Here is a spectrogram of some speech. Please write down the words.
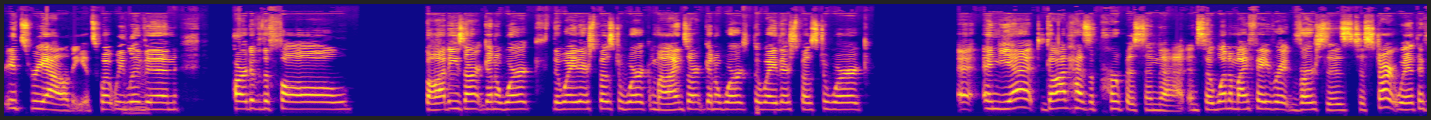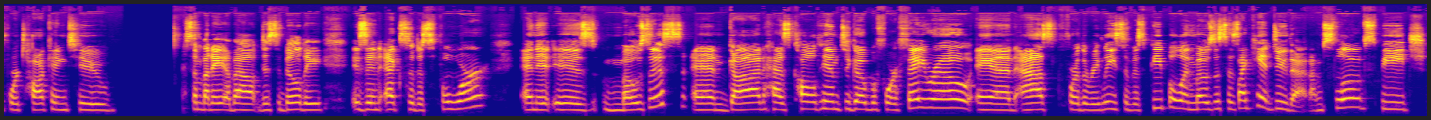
it's reality it's what we mm-hmm. live in part of the fall bodies aren't going to work the way they're supposed to work, minds aren't going to work the way they're supposed to work. And yet, God has a purpose in that. And so, one of my favorite verses to start with, if we're talking to somebody about disability, is in Exodus 4. And it is Moses, and God has called him to go before Pharaoh and ask for the release of his people. And Moses says, I can't do that. I'm slow of speech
